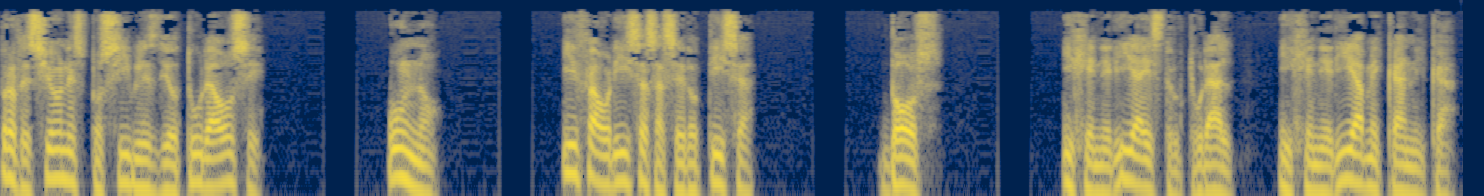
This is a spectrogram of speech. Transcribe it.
Profesiones posibles de Otura Ose. 1. Ifa Orisa sacerdotisa. 2. Ingeniería estructural, ingeniería mecánica,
